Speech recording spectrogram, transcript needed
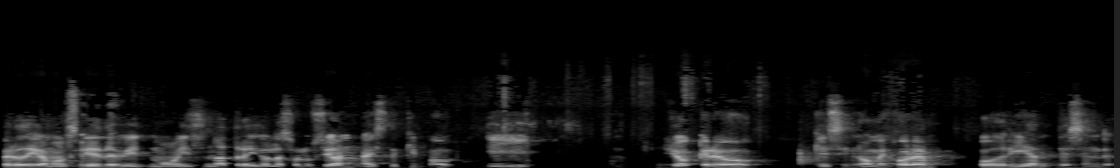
Pero digamos que David Moyes no ha traído la solución a este equipo y yo creo que si no mejoran, podrían descender.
